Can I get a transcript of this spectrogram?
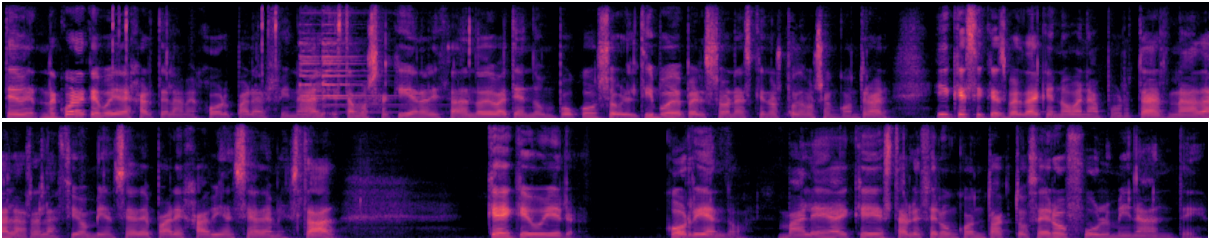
Recuerda que voy a dejarte la mejor para el final. Estamos aquí analizando, debatiendo un poco sobre el tipo de personas que nos podemos encontrar y que sí que es verdad que no van a aportar nada a la relación, bien sea de pareja, bien sea de amistad, que hay que huir corriendo, ¿vale? Hay que establecer un contacto cero fulminante.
